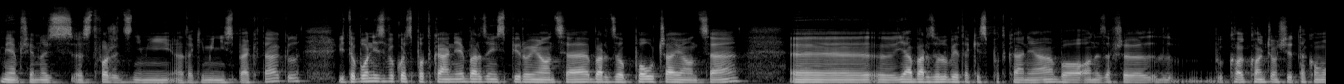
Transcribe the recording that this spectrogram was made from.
Miałem przyjemność stworzyć z nimi e, taki mini spektakl i to było niezwykłe spotkanie, bardzo inspirujące, bardzo pouczające. E, e, ja bardzo lubię takie spotkania, bo one zawsze kończą się taką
